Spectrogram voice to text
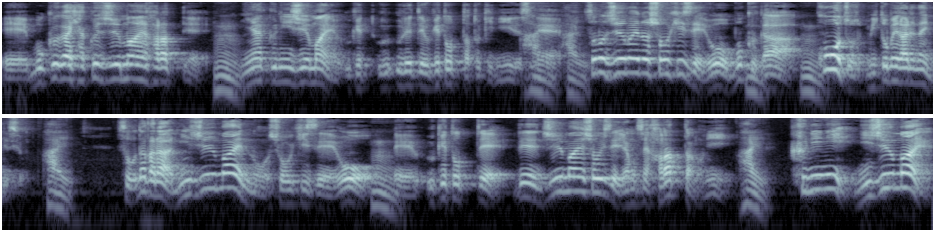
えー僕が110万円払って、うん。220万円受け、う売れて受け取った時にですね、はいはいその10万円の消費税を僕が控除認められないんですよ。はい。そう、だから20万円の消費税を、うんえー受け取って、で、10万円消費税山本さんに払ったのに、はい。国に20万円うん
